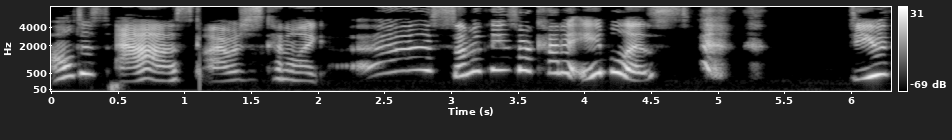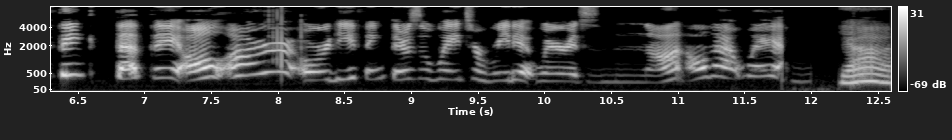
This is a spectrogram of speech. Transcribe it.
I'll just ask. I was just kind of like, uh, some of these are kind of ableist. do you think that they all are, or do you think there's a way to read it where it's not all that way? Yeah,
